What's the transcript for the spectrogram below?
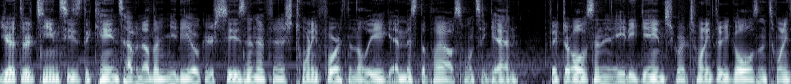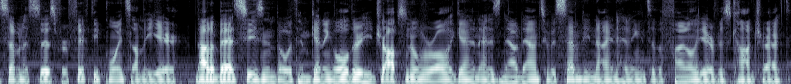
Year 13 sees the Canes have another mediocre season and finish 24th in the league and miss the playoffs once again. Victor Olofsson in 80 games scored 23 goals and 27 assists for 50 points on the year. Not a bad season, but with him getting older, he drops an overall again and is now down to a 79 heading into the final year of his contract.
